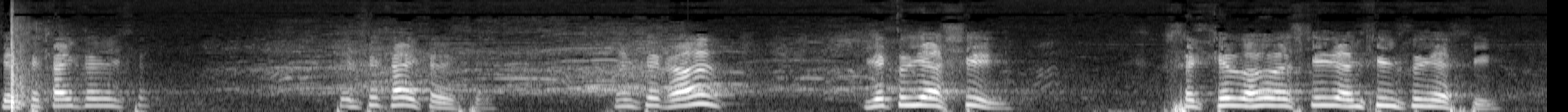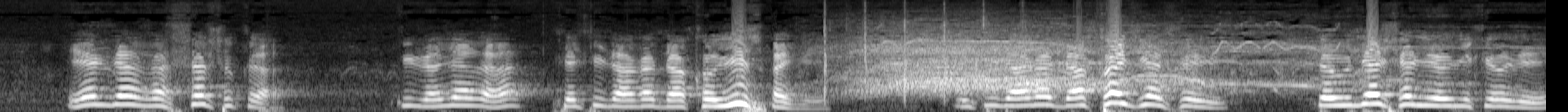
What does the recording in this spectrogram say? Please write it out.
त्यांचं काय करायचं? त्यांचं काय करायचं? त्यांचं का जे कोणी असतील सख्खे भाऊ असतील आणखीन कोणी असतील एकदा रस्ता चुकला की गजाला त्याची जागा दाखवलीच पाहिजे. त्याची जागा दाखवायची असेल तर उद्याच्या निवडणुकीमध्ये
